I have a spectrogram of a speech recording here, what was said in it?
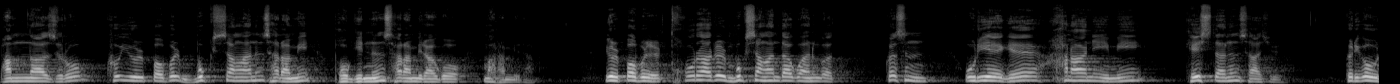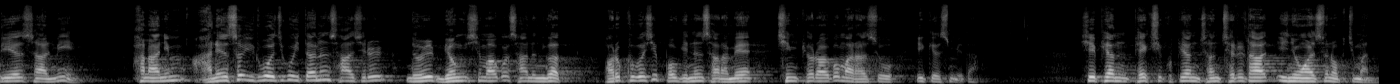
밤낮으로 그 율법을 묵상하는 사람이 복 있는 사람이라고 말합니다. 율법을 토라를 묵상한다고 하는 것 그것은 우리에게 하나님이 계시다는 사실 그리고 우리의 삶이 하나님 안에서 이루어지고 있다는 사실을 늘 명심하고 사는 것 바로 그것이 복 있는 사람의 징표라고 말할 수 있겠습니다. 시편 119편 전체를 다 인용할 수는 없지만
